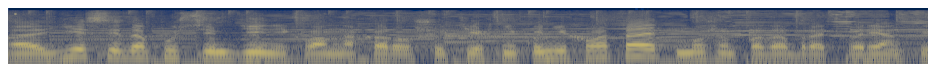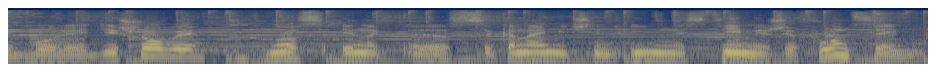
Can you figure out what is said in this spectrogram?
А, если, допустим, денег вам на хорошую технику не хватает, можем подобрать варианты более дешевые, но с, э, с экономичными, именно с теми же функциями,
